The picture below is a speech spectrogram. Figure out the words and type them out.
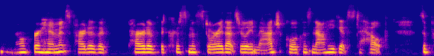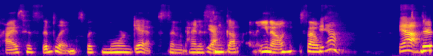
You know, for him, it's part of the part of the Christmas story that's really magical because now he gets to help surprise his siblings with more gifts and kind of yeah. sneak up, you know. So yeah. Yeah. There's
